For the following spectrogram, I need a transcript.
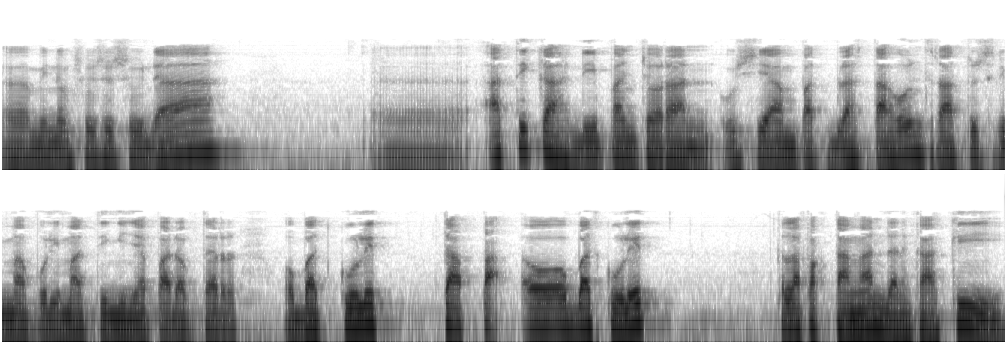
eh, minum susu sudah. Eh, Atikah di Pancoran usia 14 tahun 155 tingginya Pak Dokter obat kulit tapak oh, obat kulit telapak tangan dan kaki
